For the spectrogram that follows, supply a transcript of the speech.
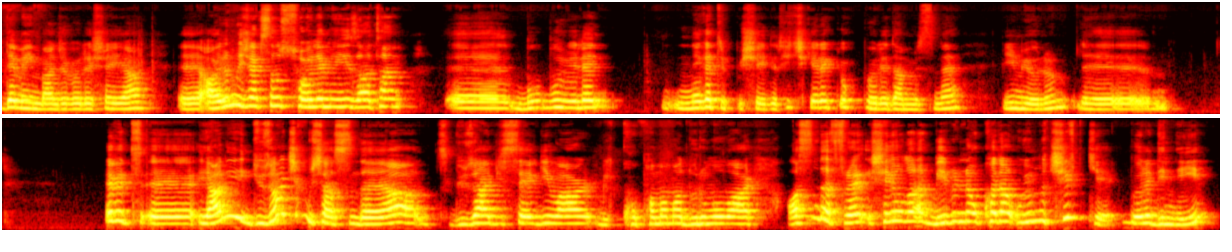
demeyin bence böyle şey ya. Ee, ayrılmayacaksanız söylemeyi zaten e, bu, bu bile negatif bir şeydir. Hiç gerek yok böyle denmesine. Bilmiyorum. Ee, evet, e, yani güzel çıkmış aslında ya. Güzel bir sevgi var, bir kopamama durumu var. Aslında şey olarak birbirine o kadar uyumlu çift ki böyle dinleyin.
